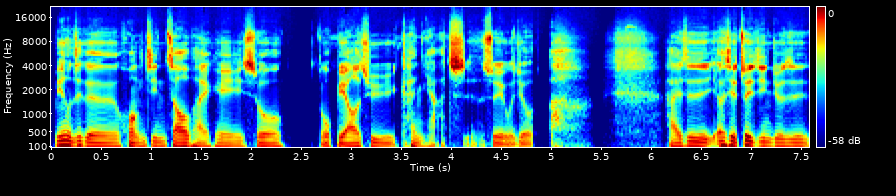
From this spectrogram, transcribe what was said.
没有这个黄金招牌可以说我不要去看牙齿，所以我就啊。还是，而且最近就是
